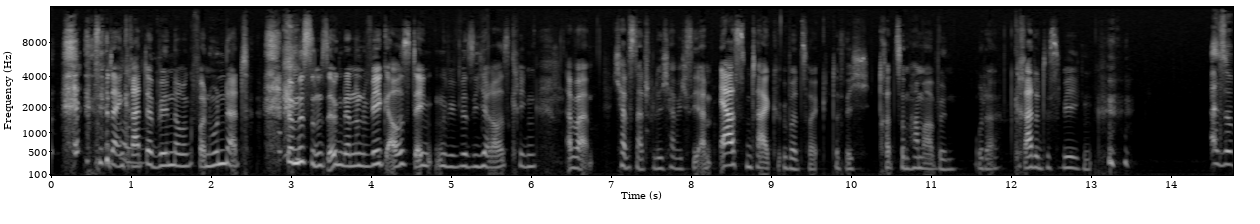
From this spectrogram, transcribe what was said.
sie hat einen Grad der Behinderung von 100. Wir müssen uns irgendeinen Weg ausdenken, wie wir sie hier rauskriegen. Aber ich habe es natürlich, habe ich sie am ersten Tag überzeugt, dass ich trotzdem Hammer bin. Oder gerade deswegen. Also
